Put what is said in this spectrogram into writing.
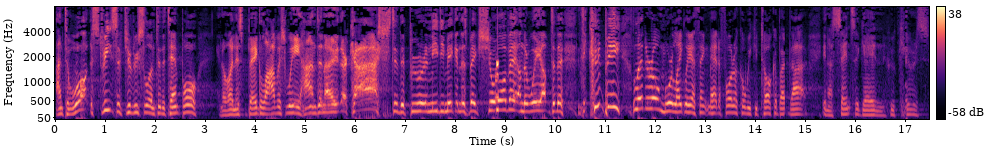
and to walk the streets of Jerusalem to the temple, you know, in this big lavish way, handing out their cash to the poor and needy, making this big show of it on their way up to the, it could be literal, more likely I think metaphorical. We could talk about that in a sense again. Who cares?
